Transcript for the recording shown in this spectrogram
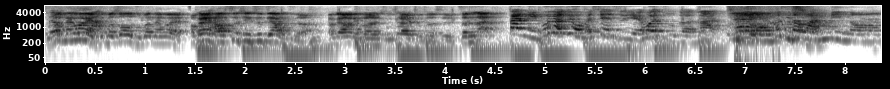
主办单位怎么说？主办单位，OK，好，事情是这样子的。刚刚你们煮菜煮的是真烂，但你不相信我们现实也会煮得很烂。哎，这是玩命哦。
